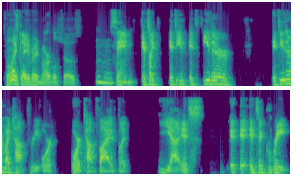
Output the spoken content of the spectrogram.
it's one of my That's good. favorite Marvel shows. hmm Same. It's like it's e- it's either it's either in my top three or or top five, but yeah, it's it, it it's a great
